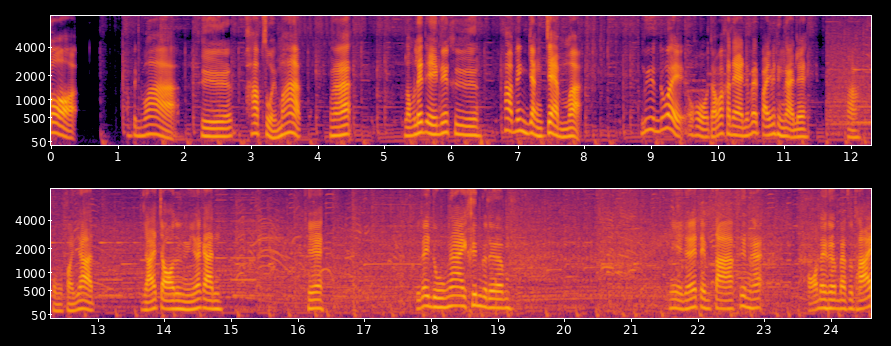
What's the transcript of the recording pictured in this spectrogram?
ก็เอาเป็นว่าคือภาพสวยมากนะ เราเล่นเองเนี่ยคือภาพยังอย่างแจ่มอะลื่นด้วย โอ้โห แต่ว่าคะแนนยังไม่ไปไม่ถึงไหนเลย อะ ผมขออนุญาตย้ายจอตรงนี้แล้วกัน โอเค จะได้ดูง่ายขึ้นกว่าเดิม นี่จะได้เต็มตาขึ้นฮะ ขอในเทอมแบบสุดท้าย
